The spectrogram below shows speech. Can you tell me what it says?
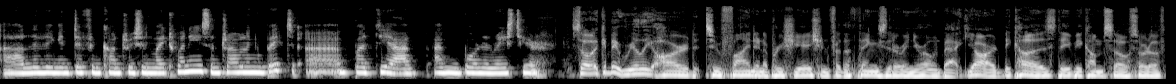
uh, living in different countries in my 20s and traveling a bit. Uh, but yeah, I'm born and raised here. So it can be really hard to find an appreciation for the things that are in your own backyard because they become so sort of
